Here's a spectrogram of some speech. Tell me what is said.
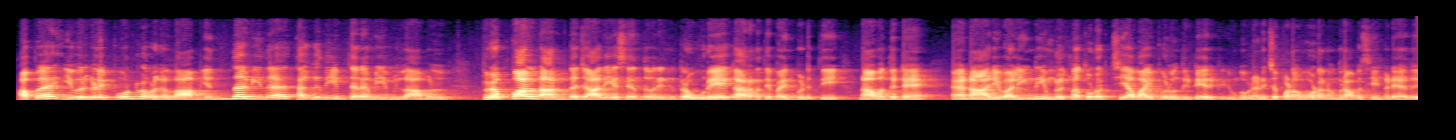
அப்போ இவர்களை போன்றவர்கள்லாம் எந்தவித தகுதியும் திறமையும் இல்லாமல் பிறப்பால் நான் இந்த ஜாதியை சேர்ந்தவர் என்கின்ற ஒரே காரணத்தை பயன்படுத்தி நான் வந்துட்டேன். நான் அறிவாளின்னு இவங்களுக்குலாம் தொடர்ச்சியாக வாய்ப்புகள் வந்துகிட்டே இருக்குது இவங்க நடித்த படம் ஓடணுங்கிற அவசியம் கிடையாது.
